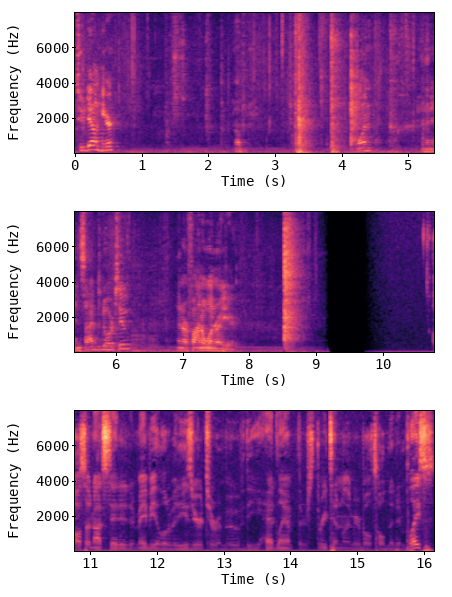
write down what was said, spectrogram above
two down here, up one, and then inside the door two, and our final one right here. Also not stated, it may be a little bit easier to remove the headlamp. There's three 10 millimeter bolts holding it in place.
